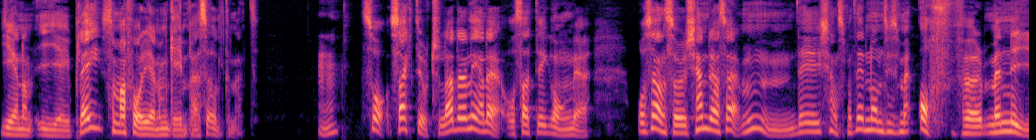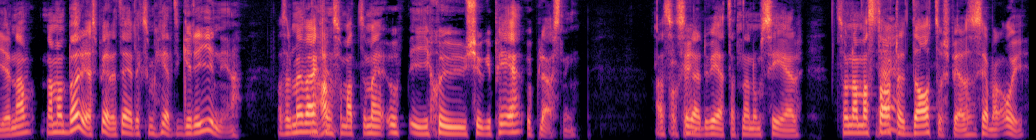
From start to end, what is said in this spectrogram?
genom EA Play som man får genom Game Pass Ultimate. Mm. Så, sagt och gjort, så laddade jag ner det och satte igång det. Och sen så kände jag så här, mm, det känns som att det är någonting som är off för menyerna. När man börjar spelet är liksom helt gryniga. Alltså de är verkligen Jaha. som att de är upp i 720p upplösning. Alltså Okej. sådär du vet att när de ser, som när man startar ett datorspel så ser man oj,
